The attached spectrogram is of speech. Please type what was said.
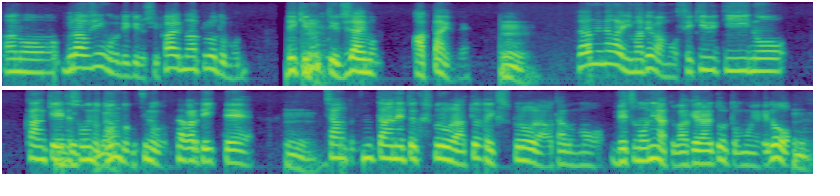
あの、ブラウジングもできるし、ファイルのアップロードもできるっていう時代もあったんよね。うん。残念ながら今ではもうセキュリティの関係でそういうのどんどん機能が塞がれていって、うん。ちゃんとインターネットエクスプローラーとエクスプローラーは多分もう別物になって分けられとると思うんやけど、うん。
